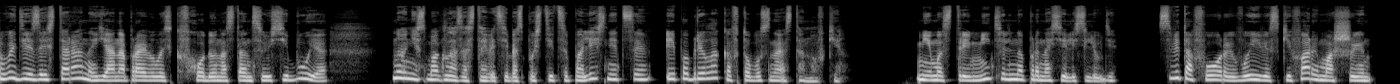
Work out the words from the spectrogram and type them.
Выйдя из ресторана, я направилась к входу на станцию Сибуя, но не смогла заставить себя спуститься по лестнице и побрела к автобусной остановке. Мимо стремительно проносились люди. Светофоры, вывески, фары машин,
